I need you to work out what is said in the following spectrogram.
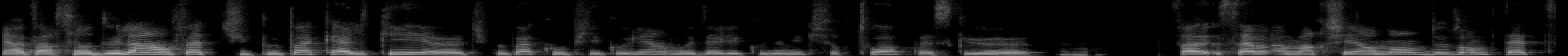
Et à partir de là, en fait, tu peux pas calquer, euh, tu peux pas copier-coller un modèle économique sur toi parce que euh, Mm. ça, ça va marcher un an, deux ans peut-être.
